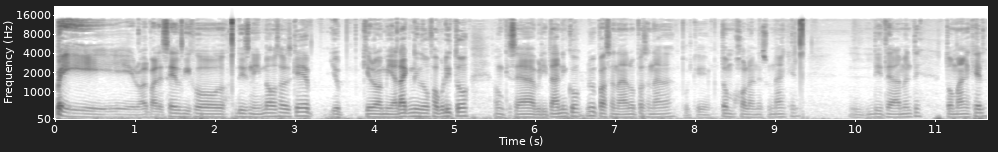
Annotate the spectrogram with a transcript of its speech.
Pero al parecer dijo Disney, no, ¿sabes qué? Yo quiero a mi arácnido favorito, aunque sea británico. No me pasa nada, no pasa nada, porque Tom Holland es un ángel literalmente, Tom Ángel.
